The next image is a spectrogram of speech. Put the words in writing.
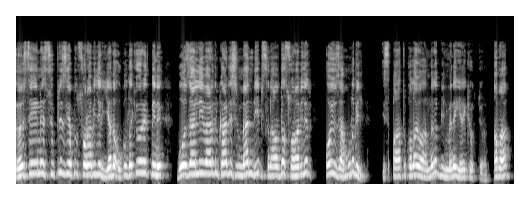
ÖSYM sürpriz yapıp sorabilir ya da okuldaki öğretmenin bu özelliği verdim kardeşim ben deyip sınavda sorabilir. O yüzden bunu bil. İspatı kolay olanları bilmene gerek yok diyorum. Ama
